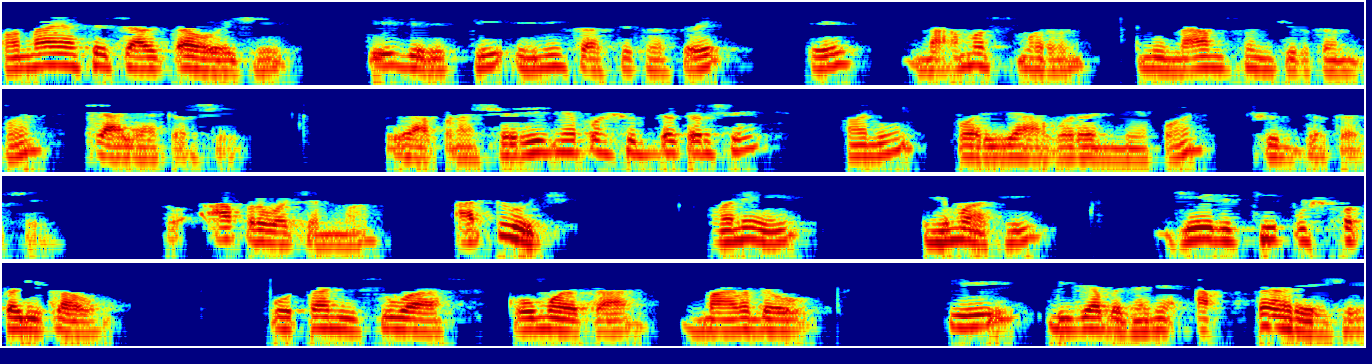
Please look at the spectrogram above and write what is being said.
અનાયાસે ચાલતા હોય છે તે જ રીતથી એની સાથે સાથે એ નામસ્મરણ અને નામ સંકીર્તન પણ ચાલ્યા કરશે એ આપણા શરીરને પણ શુદ્ધ કરશે અને પર્યાવરણને પણ શુદ્ધ કરશે તો આ પ્રવચનમાં આટલું જ અને એમાંથી જે રીતથી પુષ્પકલિકાઓ પોતાની સુવાસ કોમળતા માર્દવ એ બીજા બધાને આપતા રહે છે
